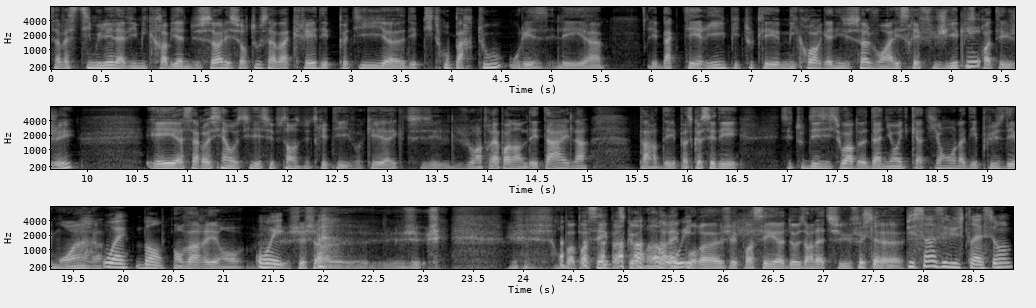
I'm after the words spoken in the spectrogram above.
Ça va stimuler la vie microbienne du sol et surtout, ça va créer des petits, euh, des petits trous partout où les, les, euh, les bactéries puis tous les micro-organismes du sol vont aller se réfugier puis se protéger. Et euh, ça retient aussi les substances nutritives. OK? Avec- je ne rentrerai pas dans le détail, là, par des, parce que c'est des, c'est toutes des histoires de d'anions et de cations, là, des plus, des moins. Là. Ouais, bon. On va ré- on- Oui. ça, je- on va passer parce qu'on en aurait Oui. pour. euh, J'ai passé euh, deux ans là-dessus. Euh, Puis sans illustration,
